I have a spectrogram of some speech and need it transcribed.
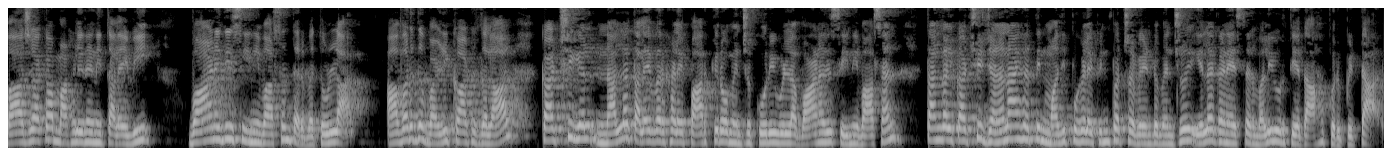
பாஜக மகளிரணி தலைவி வானதி சீனிவாசன் தெரிவித்துள்ளார். அவரது வழிகாட்டுதலால் கட்சியில் நல்ல தலைவர்களை பார்க்கிறோம் என்று கூறியுள்ள வானதி சீனிவாசன் தங்கள் கட்சி ஜனநாயகத்தின் மதிப்புகளை பின்பற்ற வேண்டும் என்று இல கணேசன் வலியுறுத்தியதாக குறிப்பிட்டார்.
